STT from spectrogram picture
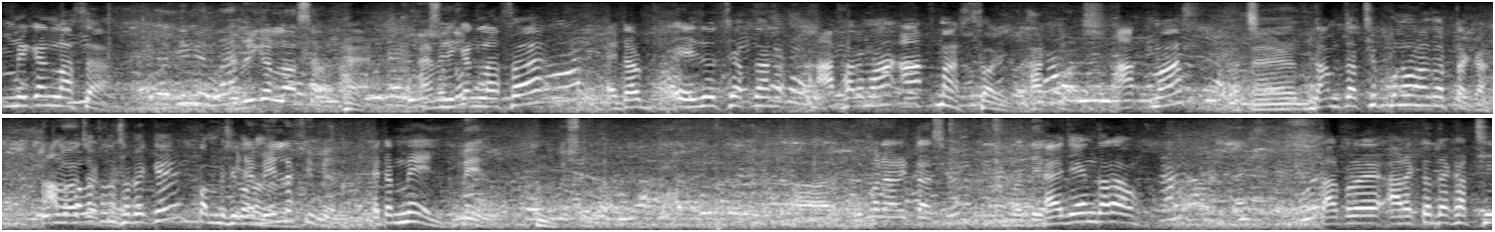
American Lhasa. American Lhasa. হ্যাঁ আমেরিকান লাসা। এটা এই যে হচ্ছে আপনার আঠারো মাস আট মাস সরি আট মাস। আট মাস। দাম চাচ্ছি পনেরো হাজার টাকা। আলাপ 15,000 আলোচনা। সাপেক্ষে কম বেশি এটা করা মেল না ফিমেল এটা মেল মেল আর ওখানে আরেকটা আছে। হ্যাঁ জেন দাঁড়াও। তারপরে আরেকটা দেখাচ্ছি।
